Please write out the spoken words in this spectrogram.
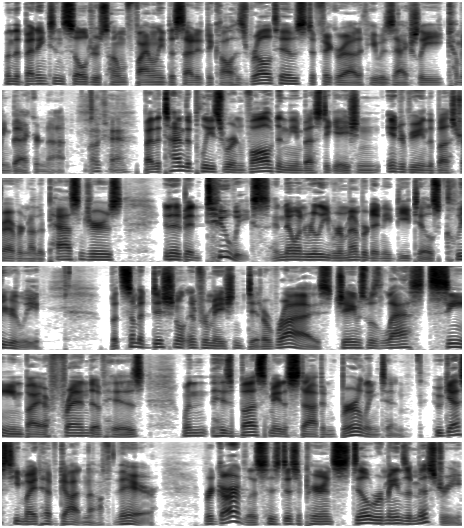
when the Bennington Soldiers' Home finally decided to call his relatives to figure out if he was actually coming back or not. Okay. By the time the police were involved in the investigation, interviewing the bus driver and other passengers, it had been two weeks, and no one really remembered any details clearly. But some additional information did arise. James was last seen by a friend of his when his bus made a stop in Burlington, who guessed he might have gotten off there. Regardless, his disappearance still remains a mystery.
